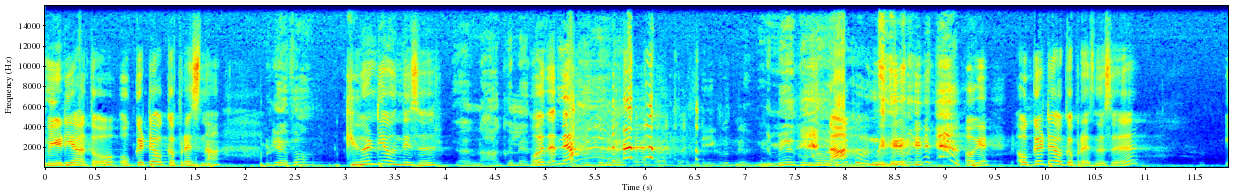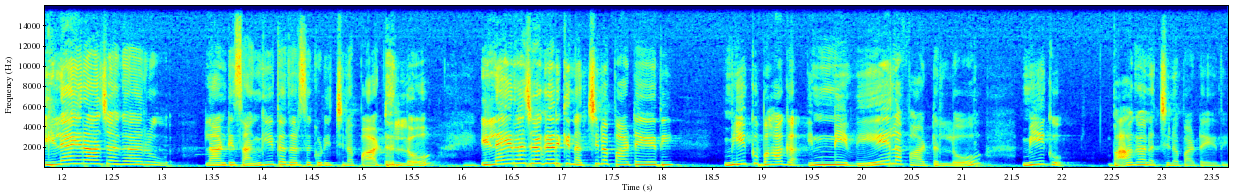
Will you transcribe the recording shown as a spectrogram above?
మీడియాతో ఒకటే ఒక ప్రశ్న. క్యూ అండ్ ఉంది సార్ నాకు నాకు ఉంది. ఓకే ఒకటే ఒక ప్రశ్న సార్ ఇళయరాజా గారు లాంటి సంగీత దర్శకుడు ఇచ్చిన పాటల్లో ఇళయరాజా గారికి నచ్చిన పాట ఏది? మీకు బాగా ఇన్ని వేల పాటల్లో మీకు బాగా నచ్చిన పాట ఏది?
